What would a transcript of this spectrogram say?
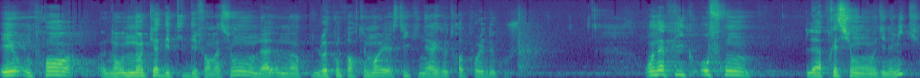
Et on prend, dans, le cadre des petites déformations, on a, de comportement élastique inérésotrope pour les deux couches. On applique au front la pression dynamique.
